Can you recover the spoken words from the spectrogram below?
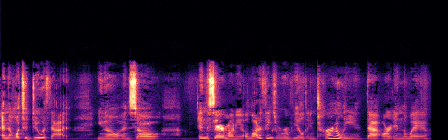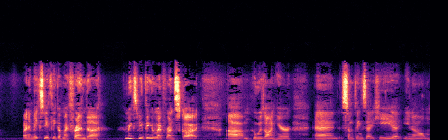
and then what to do with that, you know. And so, in the ceremony, a lot of things were revealed internally that are in the way. And it makes me think of my friend, uh, it makes me think of my friend Scott, um, who was on here, and some things that he, you know,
